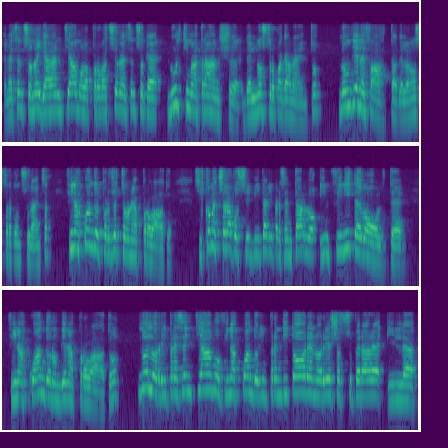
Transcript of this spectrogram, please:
nel senso noi garantiamo l'approvazione, nel senso che l'ultima tranche del nostro pagamento non viene fatta della nostra consulenza fino a quando il progetto non è approvato. Siccome c'è la possibilità di presentarlo infinite volte fino a quando non viene approvato, noi lo ripresentiamo fino a quando l'imprenditore non riesce a superare il,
